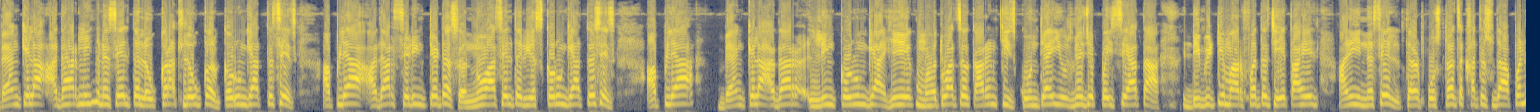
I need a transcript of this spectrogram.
बँकेला आधार लिंक नसेल तर लवकरात लवकर करून घ्या तसेच. आपल्या आधार सेडिंग स्टेटस नो असेल तर यस करून घ्या तसेच. आपल्या बँकेला आधार लिंक करून घ्या. हे एक महत्त्वाचं कारण की कोणत्याही योजनेचे पैसे आता डीबीटी मार्फतच येत आहेत आणि नसेल तर पोस्टाचं खातंसुद्धा आपण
